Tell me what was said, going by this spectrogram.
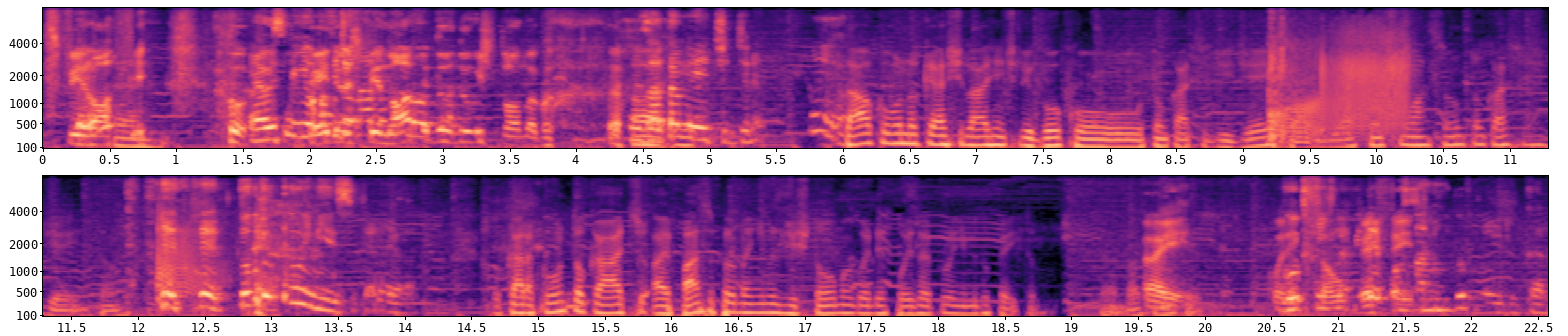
Spin-off. É o é o spin-off Naraguru. do, do estômago. Exatamente. dire- É, Tal como no cast lá a gente ligou com o Tonkatsu DJ, cara, e é a continuação do Tonkatsu DJ. Então, tudo tem um início, cara. o cara com o Tonkatsu, aí passa pelo anime de estômago e depois vai pro anime do peito. Então, é basicamente Aí. isso. Conexão perfeita. cara?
